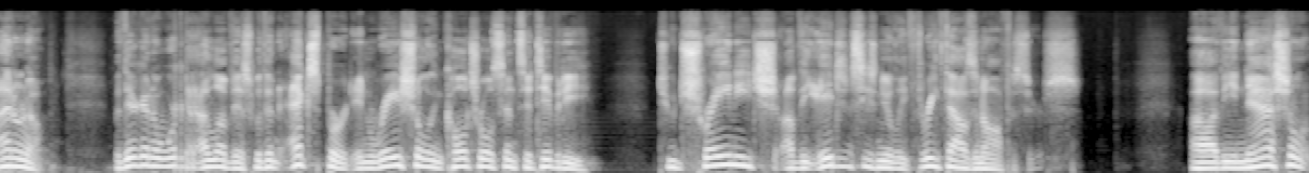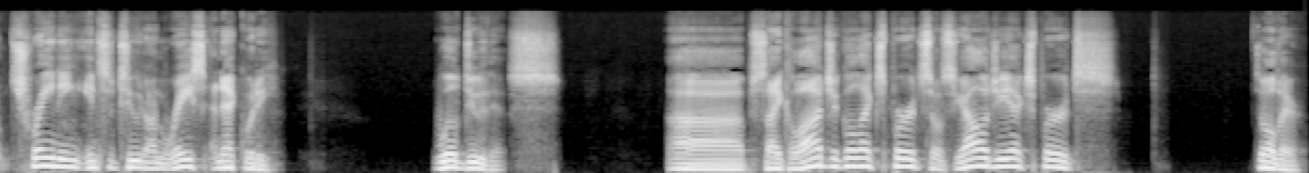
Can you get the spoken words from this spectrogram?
I don't know. But they're going to work, I love this, with an expert in racial and cultural sensitivity to train each of the agency's nearly 3,000 officers. Uh, the National Training Institute on Race and Equity will do this. Uh, psychological experts, sociology experts, it's all there.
